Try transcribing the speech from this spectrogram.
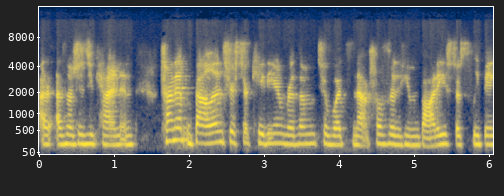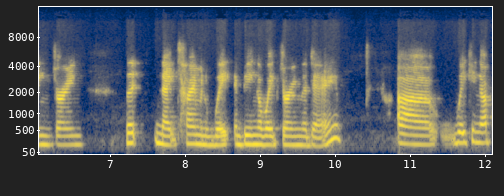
as much as you can and trying to balance your circadian rhythm to what's natural for the human body so sleeping during the nighttime and wake and being awake during the day uh, waking up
